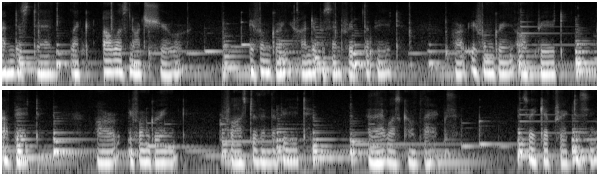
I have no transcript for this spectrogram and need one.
understand, like, I was not sure if I'm going 100% with the beat or if I'm going offbeat a bit or if I'm going faster than the beat. And that was complex. So I kept practicing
